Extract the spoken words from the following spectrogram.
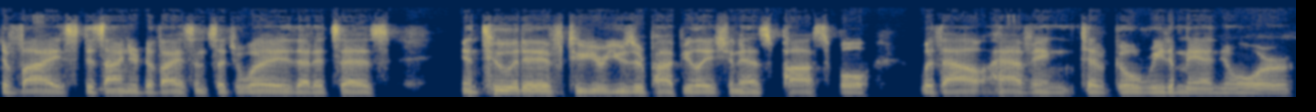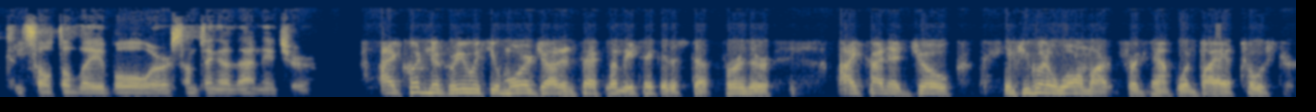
device, design your device in such a way that it's as intuitive to your user population as possible without having to go read a manual or consult a label or something of that nature. I couldn't agree with you more, John. In fact, let me take it a step further. I kind of joke if you go to Walmart, for example, and buy a toaster,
